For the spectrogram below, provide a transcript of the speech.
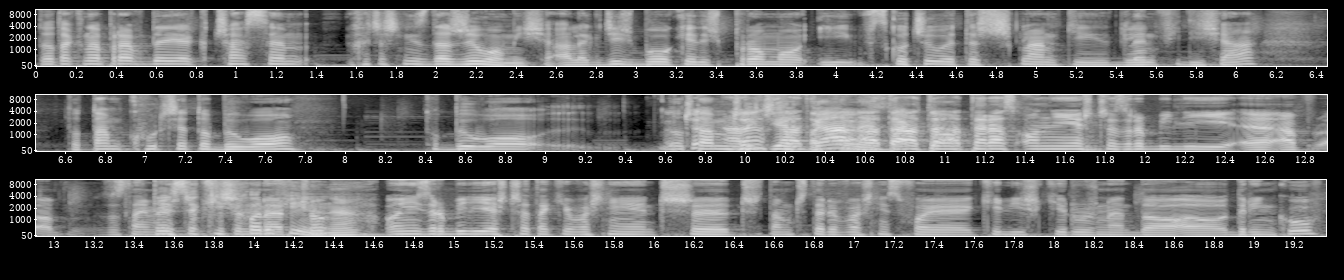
to tak naprawdę jak czasem, chociaż nie zdarzyło mi się, ale gdzieś było kiedyś promo i wskoczyły też szklanki Glenfiddisha, to tam kurczę to było, to było, no Znaczy, tam często wydziergane, tak a, tak, a, to, a teraz oni jeszcze zrobili, e, a, a to jest jakiś chory film, nie? Oni zrobili jeszcze takie właśnie trzy, czy tam cztery właśnie swoje kieliszki różne do drinków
